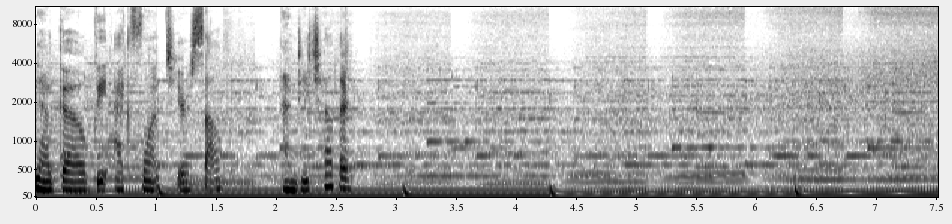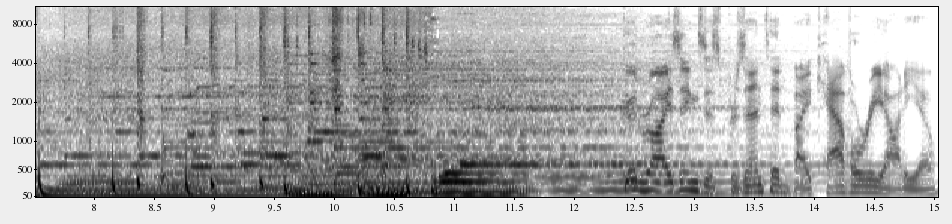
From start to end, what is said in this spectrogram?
Now go be excellent to yourself and each other. Good Risings is presented by Cavalry Audio.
